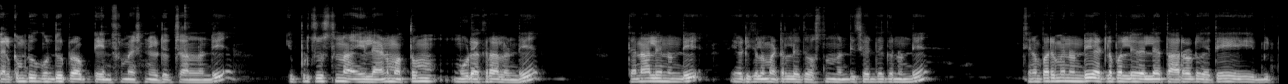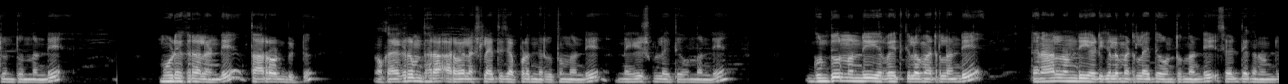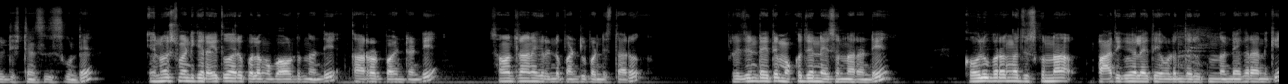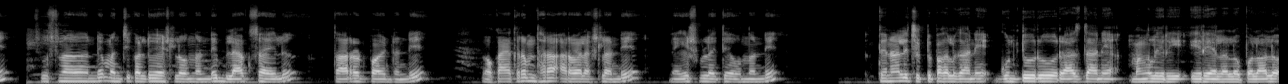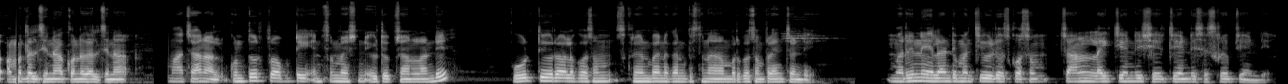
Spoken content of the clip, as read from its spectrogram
Welcome to Guntur property information YouTube channel అండి. ఇప్పుడు చూస్తున్న ఈ ల్యాండ్ మొత్తం మూడు ఎకరాలండి. తెనాలి నుండి ఏడు కిలోమీటర్లు అయితే వస్తుందండి సైడ్ దగ్గర నుండి. చిన్నపరిమి నుండి ఎడ్లపల్లి వెళ్ళే తార్ రోడ్డు అయితే ఈ బిట్ ఉంటుందండి. మూడు ఎకరాలండి తార్ రోడ్ బిట్. ఒక ఎకరం ధర అరవై లక్షలు అయితే చెప్పడం జరుగుతుందండి. నెగోషియబుల్ అయితే ఉందండి. గుంటూరు నుండి ఇరవై ఐదు కిలోమీటర్లు అండి తెనాలి నుండి ఏడు కిలోమీటర్లు అయితే ఉంటుందండి సైడ్ దగ్గర నుండి డిస్టెన్స్ చూసుకుంటే. ఇన్వెస్ట్మెంట్కి రైతు వారి పొలంగా బాగుంటుందండి. థార్ రోడ్ పాయింట్ అండి. సంవత్సరానికి రెండు పంటలు పండిస్తారు. ప్రజెంట్ అయితే మొక్కజొన్న వేసి ఉన్నారండి కౌలు పరంగా చూసుకున్న పాతిక వేలు అయితే ఇవ్వడం జరుగుతుందండి ఎకరానికి. చూస్తున్నారండి మంచి కల్టివేషన్లో ఉందండి. Black soil tar road point అండి. ఒక ఎకరం ధర అరవై లక్షలు అండి నెగోషియబుల్ అయితే ఉందండి. తెనాలి చుట్టుపక్కల కానీ గుంటూరు రాజధాని మంగళగిరి ఏరియాలలో పొలాలు అమ్మదలిచిన కొనదలిచిన మా channel Guntur property information YouTube channel అండి. పూర్తి వివరాల కోసం స్క్రీన్ పైన కనిపిస్తున్న నెంబర్కు సంప్రదించండి మరిన్ని ఇలాంటి మంచి వీడియోస్ కోసం ఛానల్ లైక్ చేయండి షేర్ చేయండి సబ్స్క్రైబ్ చేయండి.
